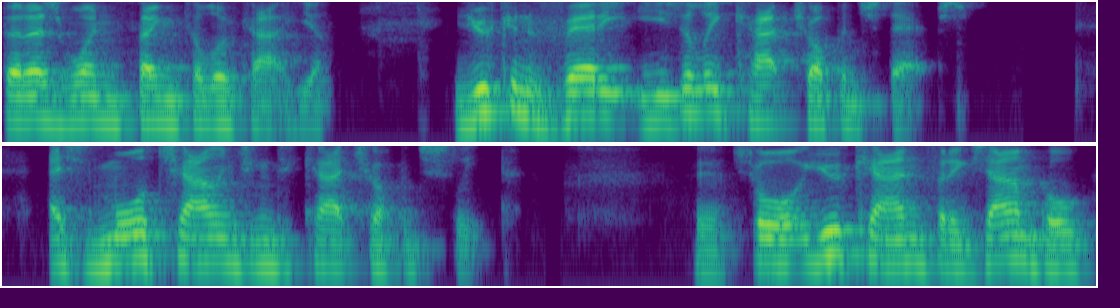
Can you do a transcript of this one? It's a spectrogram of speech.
there is one thing to look at here. You can very easily catch up in steps. It's more challenging to catch up in sleep. Yeah. So you can, for example,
